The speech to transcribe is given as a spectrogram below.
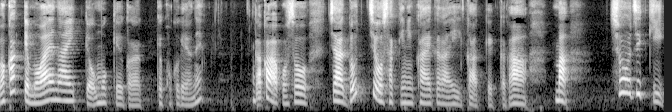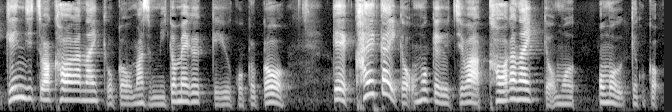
分かってもらえないって思ってるからってことだよね。だからこそ、じゃあどっちを先に変えたらいいかって言ったら、まあ、正直現実は変わらないってことをまず認めるっていうことと、で、変えたいと思ってるうちは変わらないって思う、思うってこと。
